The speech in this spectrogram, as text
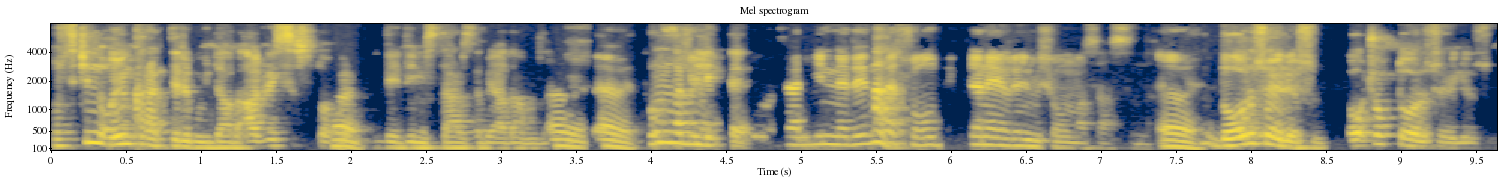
Tosic'in de oyun karakteri buydu abi. Agresif stoper Evet. dediğimiz tarzda bir adamdı. Evet, evet, Bununla birlikte Özelliğin nedeni de Ha. sol bekten evrilmiş olması aslında. evet. doğru söylüyorsun. O çok doğru söylüyorsun.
